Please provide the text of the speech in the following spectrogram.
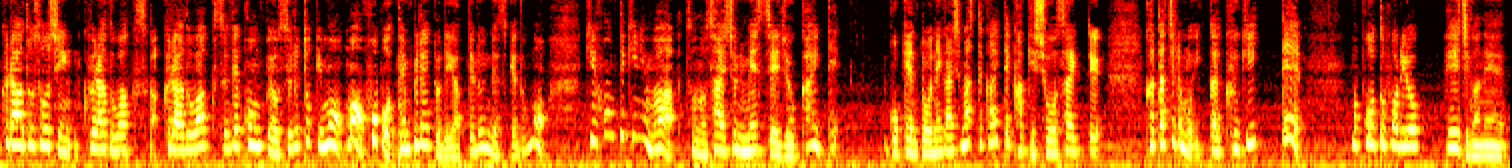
クラウド送信、クラウドワークスか、クラウドワークスでコンペをするときも、まあ、ほぼテンプレートでやってるんですけども、基本的には、その最初にメッセージを書いて、ご検討お願いしますって書いて、書き詳細っていう形でも一回区切って、まあ、ポートフォリオページがね、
